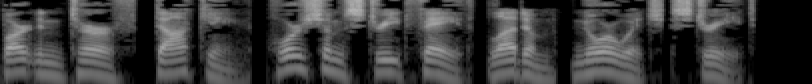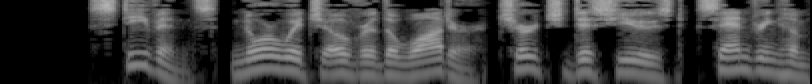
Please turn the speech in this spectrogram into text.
Barton Turf, Docking, Horsham Street Faith, Ludham, Norwich Street Stevens, Norwich over the Water church disused, Sandringham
